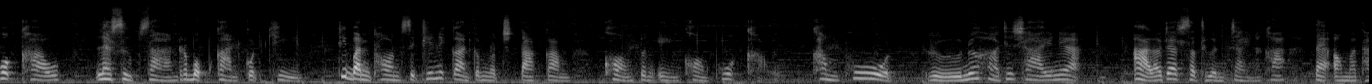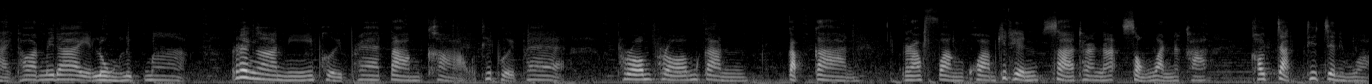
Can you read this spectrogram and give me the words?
พวกเขาและสืบสารระบบการกดขี่ ที่บั่นทอนสิทธิในการกำหนดชะตากรรมของตนเองของพวกเขาคำพูด หรือเนื้อหาที่ใช้เนี่ยอ่านแล้วจะสะเทือนใจนะคะ แต่เอามาถ่ายทอดไม่ได้ลงลึกมาก รายงานนี้เผยแพร่ตามข่าวที่เผยแพร่ พร้อมๆกันกับการรับฟังความคิดเห็นสาธารณะ 2 วันนะคะ เขาจัดที่เจนีวา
